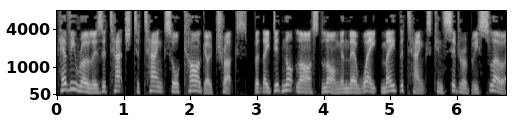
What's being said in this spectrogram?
Heavy rollers attached to tanks or cargo trucks, but they did not last long and their weight made the tanks considerably slower.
